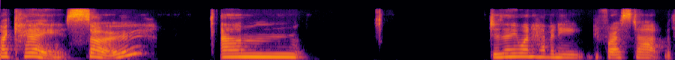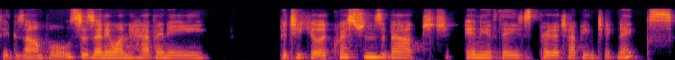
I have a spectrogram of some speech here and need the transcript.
Okay, so um, does anyone have any, before I start with examples, does anyone have any particular questions about any of these prototyping techniques?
